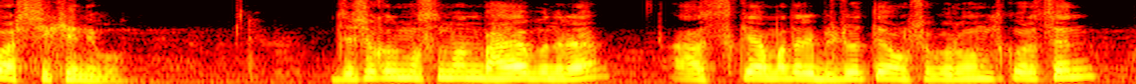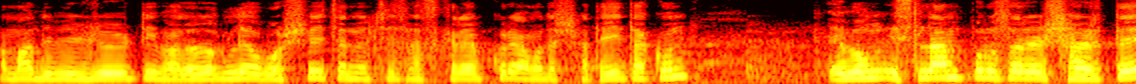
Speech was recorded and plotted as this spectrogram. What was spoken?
বা শিখে নেব। যে সকল মুসলমান ভাইয়া বোনেরা আজকে আমাদের ভিডিওতে অংশগ্রহণ করেছেন, আমাদের ভিডিওটি ভালো লাগলে অবশ্যই চ্যানেলটি সাবস্ক্রাইব করে আমাদের সাথেই থাকুন এবং ইসলাম প্রচারের স্বার্থে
